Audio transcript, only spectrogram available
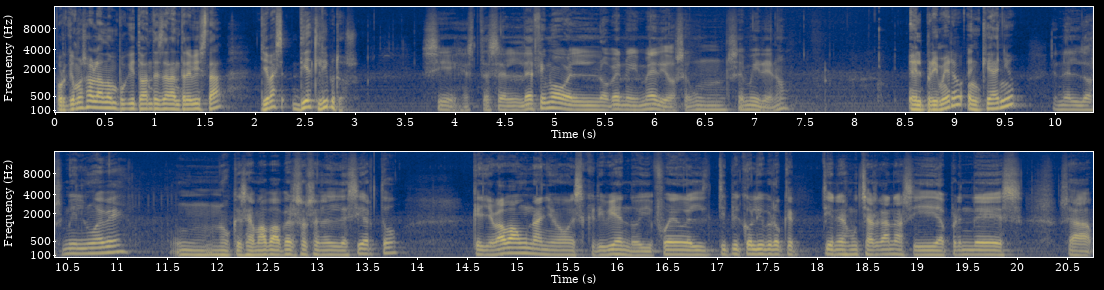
porque hemos hablado un poquito antes de la entrevista, llevas 10 libros. Sí, este es el décimo o el noveno y medio, según se mire, ¿no? ¿El primero en qué año? En el 2009, uno que se llamaba Versos en el Desierto, que llevaba un año escribiendo y fue el típico libro que tienes muchas ganas y aprendes, o sea,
